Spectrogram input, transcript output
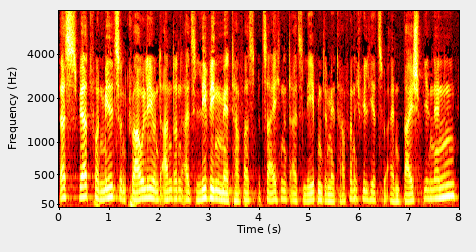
Das wird von Mills und Crowley und anderen als Living Metaphers bezeichnet, als lebende Metaphern. Ich will hierzu ein Beispiel nennen.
